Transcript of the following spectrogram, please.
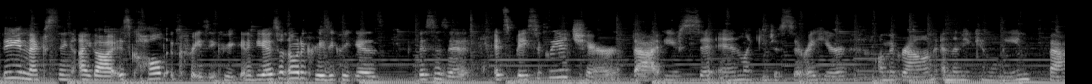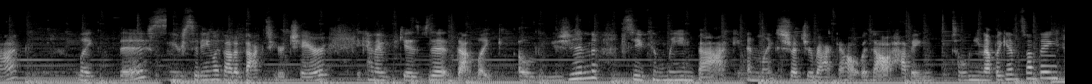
The next thing I got is called a Crazy Creek and if you guys don't know what a Crazy Creek is, this is it. It's basically a chair that you sit in, like you just sit right here on the ground and then you can lean back like this, you're sitting without a back to your chair, it kind of gives it that like illusion so you can lean back and like stretch your back out without having to lean up against something.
